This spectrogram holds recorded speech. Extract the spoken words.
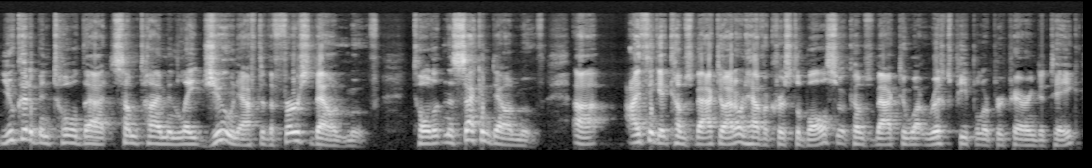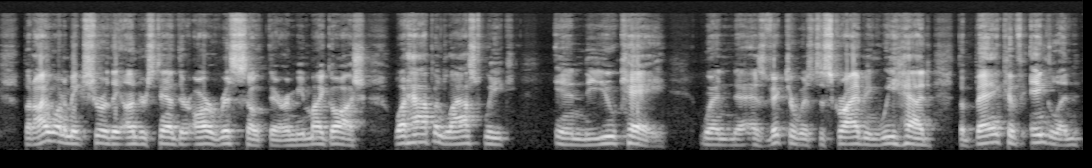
you could have been told that sometime in late June after the first down move, told it in the second down move. Uh, I think it comes back to I don't have a crystal ball, so it comes back to what risks people are preparing to take. But I want to make sure they understand there are risks out there. I mean, my gosh, what happened last week in the UK when, as Victor was describing, we had the Bank of England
